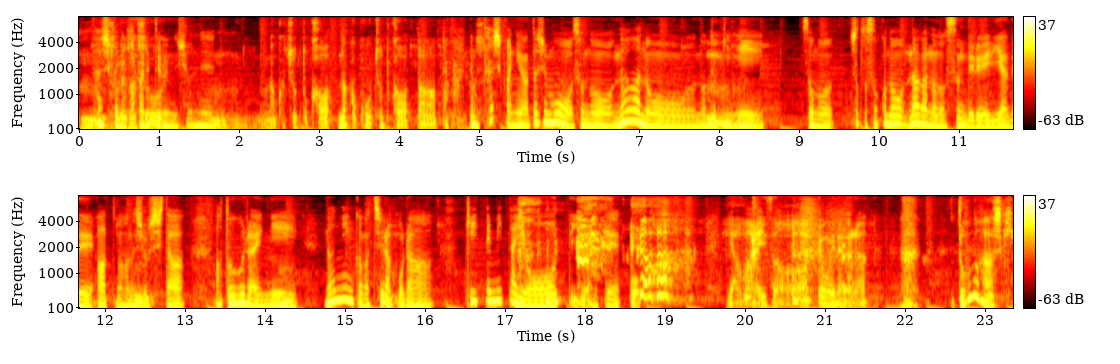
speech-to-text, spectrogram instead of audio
うん。え確かに聞かれてるんででしょうね、うん、なんかちょっと変わなんかこうちょっと変わったなっていう感じでも確かに私もその長野の時に、そのちょっとそこの長野の住んでるエリアでアートの話をした後ぐらいに、何人かがちらほら「聞いてみたよ」って言われて「お やばいぞ」って思いながら。どの話き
